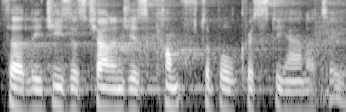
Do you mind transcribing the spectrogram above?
Thirdly, Jesus challenges comfortable Christianity.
